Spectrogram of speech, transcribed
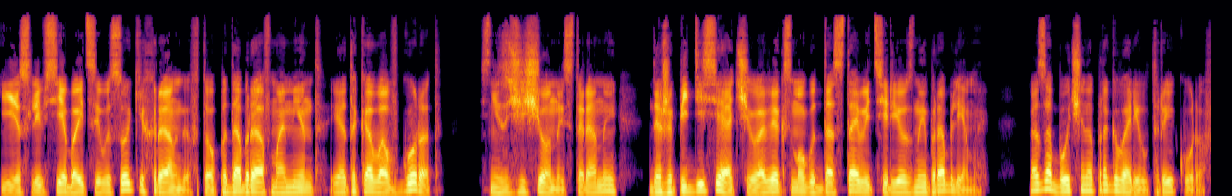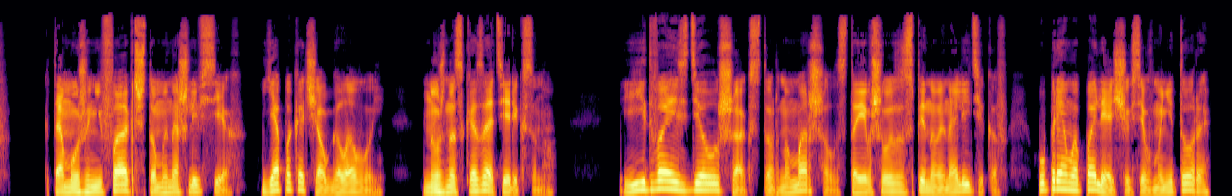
Если все бойцы высоких рангов, то, подобрав момент и атаковав город, с незащищенной стороны, даже 50 человек смогут доставить серьезные проблемы. Озабоченно проговорил Троекуров. К тому же не факт, что мы нашли всех. Я покачал головой. Нужно сказать Эриксону. И едва я сделал шаг в сторону маршала, стоявшего за спиной аналитиков, упрямо палящихся в мониторы,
